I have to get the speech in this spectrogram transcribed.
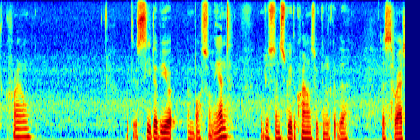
The crown with the CW embossed on the end. We'll just unscrew the crown so we can look at the, the thread.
